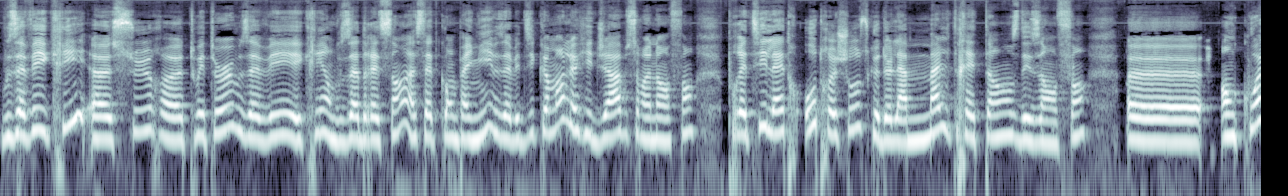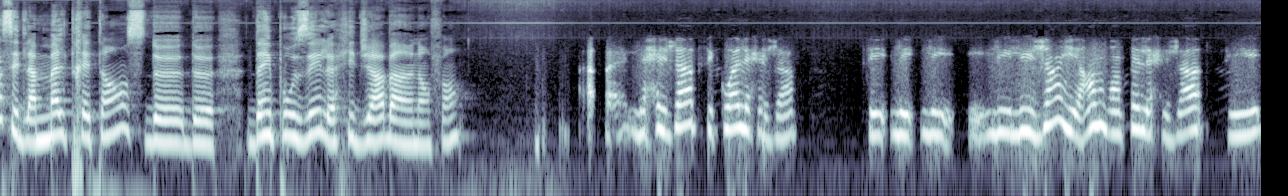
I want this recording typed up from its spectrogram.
Vous avez écrit euh, sur euh, Twitter, vous avez écrit en vous adressant à cette compagnie, vous avez dit comment le hijab sur un enfant pourrait-il être autre chose que de la maltraitance des enfants? Euh, En quoi c'est de la maltraitance de d'imposer le hijab à un enfant? Ah, ben, Le hijab, c'est quoi le hijab? Les, les, les, les gens qui ont inventé le hijab, c'est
